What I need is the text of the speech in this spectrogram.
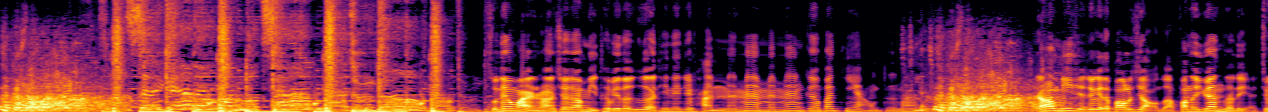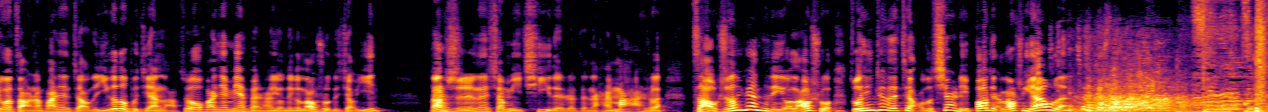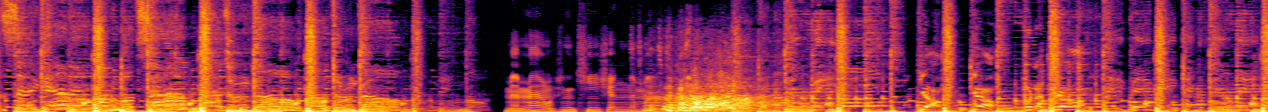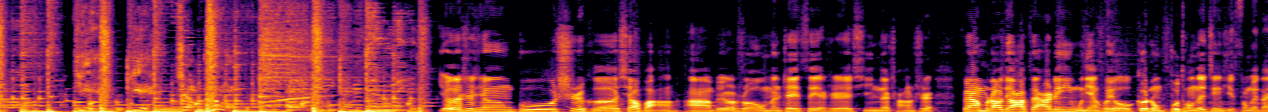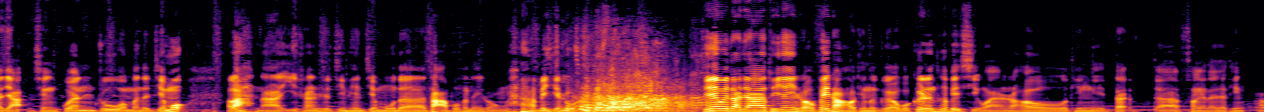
昨天晚上小小米特别的饿，天天就喊妈妈妈妈给我包饺子吗？然后米姐就给他包了饺子，放在院子里。结果早上发现饺子一个都不见了，随后发现面粉上有那个老鼠的脚印。当时那小米气的说，在那还骂说，早知道院子里有老鼠，昨天就在饺子馅里包点老鼠药了。妈妈，我是你亲生的吗？有的事情不适合效仿啊，比如说我们这次也是新的尝试，非常不着调。在二零一五年会有各种不同的惊喜送给大家，请关注我们的节目。好了，那以上是今天节目的大部分内容，没结束。今天为大家推荐一首非常好听的歌，我个人特别喜欢，然后听给大呃放给大家听啊。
